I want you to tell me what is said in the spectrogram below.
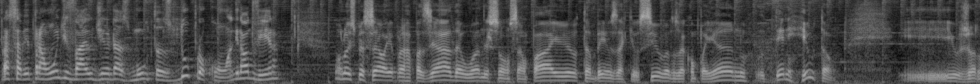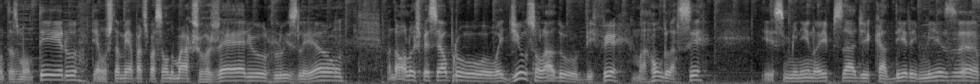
para saber para onde vai o dinheiro das multas do Procon. Agnaldo Vieira. Um alô especial aí pra rapaziada, o Anderson Sampaio, também o Zaqueu Silva nos acompanhando, o Danny Hilton e o Jonatas Monteiro. Temos também a participação do Marcos Rogério, Luiz Leão. Mandar um alô especial pro Edilson lá do Buffet Marrom Glacé. Esse menino aí precisar de cadeira e mesa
